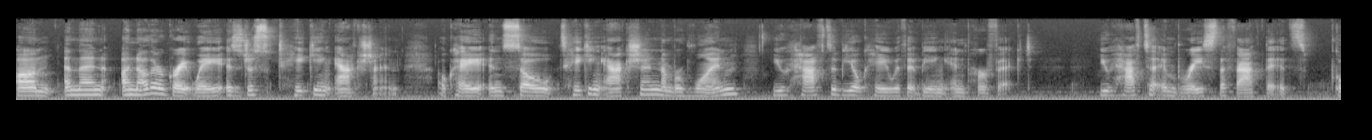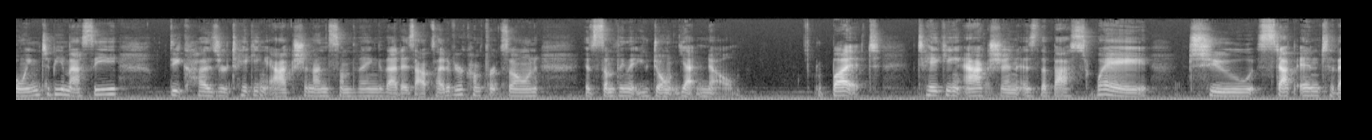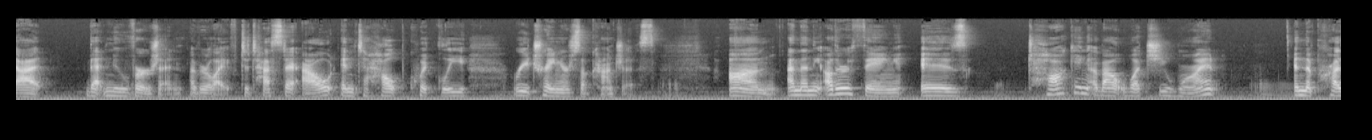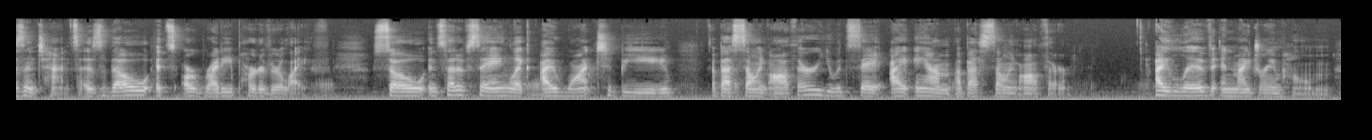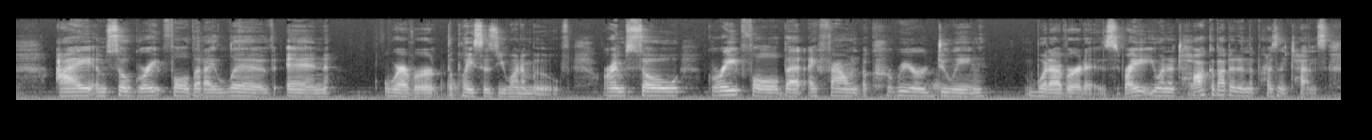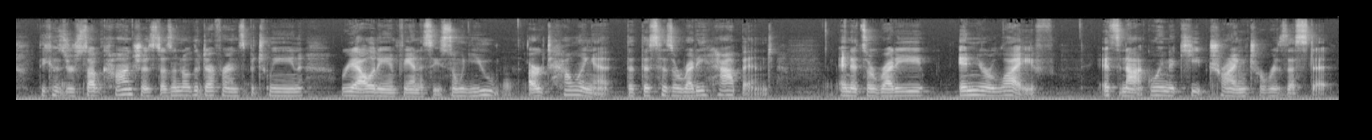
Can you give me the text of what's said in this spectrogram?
Um, and then another great way is just taking action. Okay. And so, taking action, number one, you have to be okay with it being imperfect. You have to embrace the fact that it's going to be messy because you're taking action on something that is outside of your comfort zone it's something that you don't yet know. But taking action is the best way to step into that that new version of your life, to test it out and to help quickly retrain your subconscious. Um, and then the other thing is talking about what you want in the present tense as though it's already part of your life. So instead of saying, like, I want to be a best selling author, you would say, I am a best selling author. I live in my dream home. I am so grateful that I live in wherever the places you want to move. Or I'm so grateful that I found a career doing whatever it is, right? You want to talk about it in the present tense because your subconscious doesn't know the difference between reality and fantasy. So when you are telling it that this has already happened and it's already in your life, it's not going to keep trying to resist it,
